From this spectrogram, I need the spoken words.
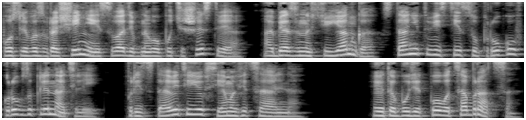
После возвращения из свадебного путешествия обязанностью Янга станет ввести супругу в круг заклинателей, представить ее всем официально. Это будет повод собраться.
